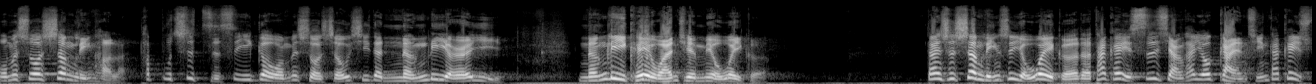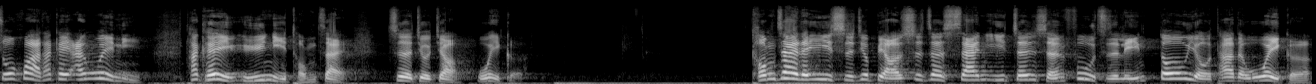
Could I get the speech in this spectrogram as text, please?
我们说圣灵好了，它不是只是一个我们所熟悉的能力而已，能力可以完全没有位格。但是圣灵是有位格的，他可以思想，他有感情，他可以说话，他可以安慰你，他可以与你同在，这就叫位格。同在的意思就表示这三一真神父子灵都有他的位格，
